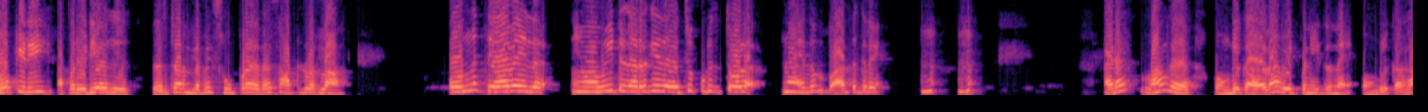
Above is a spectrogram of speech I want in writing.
ஓகேடி அப்ப ரெடியாது ரெஸ்டாரண்ட்ல போய் சூப்பரா ஏதாவது சாப்பிட்டு வரலாம். ஒண்ணும் தேவையில்லை. உன் வீட்டுக்காரருக்கு இதை வச்சு கொடுத்து தோல. நான் எதுவும் பாத்துக்கிறேன். அட வாங்க. உங்களுக்காக தான் வெயிட் பண்ணிட்டு இருந்தேன். உங்களுக்காக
